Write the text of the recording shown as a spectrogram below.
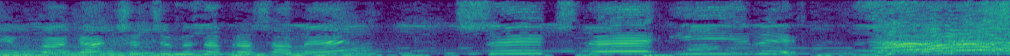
I uwaga, krzyczymy zapraszamy. Trzy, cztery. Zapraszamy!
